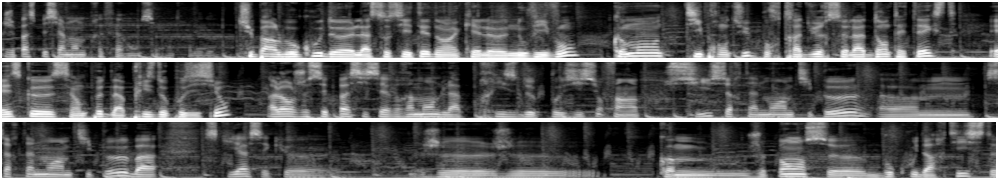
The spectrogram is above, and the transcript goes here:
j'ai pas spécialement de préférence entre les deux. Tu parles beaucoup de la société dans laquelle euh, nous vivons. Comment t'y prends-tu pour traduire cela dans tes textes? Est-ce que c'est un peu de la prise de position? Alors je sais pas si c'est vraiment de la prise de position, enfin si certainement un petit peu, Euh, certainement un petit peu. Bah ce qu'il y a c'est que je, je comme je pense euh, beaucoup d'artistes,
